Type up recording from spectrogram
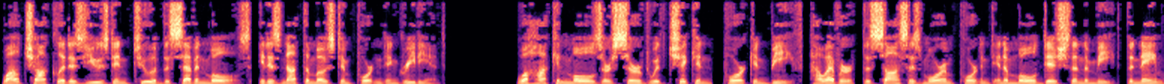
While chocolate is used in two of the seven moles, it is not the most important ingredient. Oaxacan moles are served with chicken, pork, and beef, however, the sauce is more important in a mole dish than the meat. The name,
